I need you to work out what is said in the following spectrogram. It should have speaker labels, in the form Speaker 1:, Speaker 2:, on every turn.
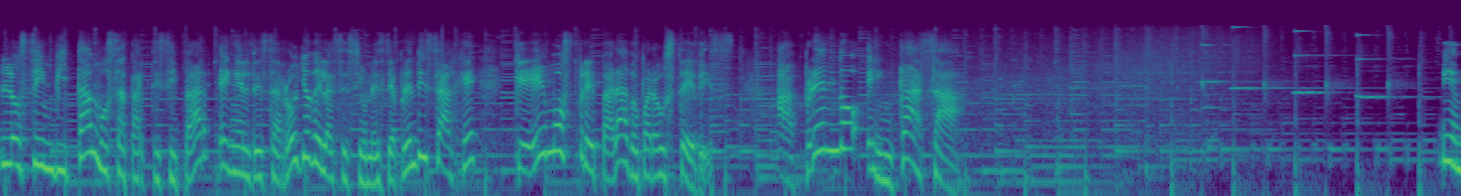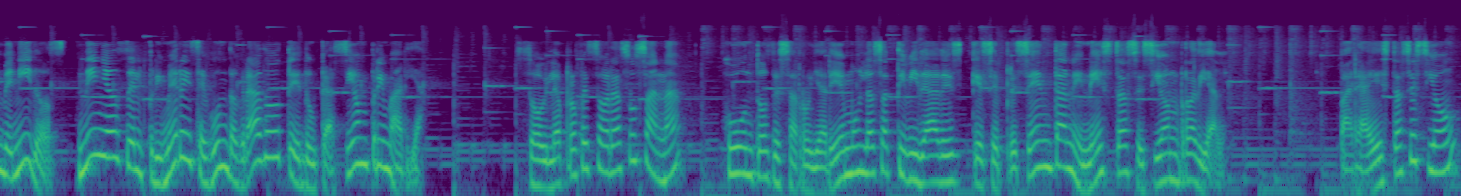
Speaker 1: Los invitamos a participar en el desarrollo de las sesiones de aprendizaje que hemos preparado para ustedes. Aprendo en casa.
Speaker 2: Bienvenidos, niños del primero y segundo grado de educación primaria. Soy la profesora Susana. Juntos desarrollaremos las actividades que se presentan en esta sesión radial. Para esta sesión,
